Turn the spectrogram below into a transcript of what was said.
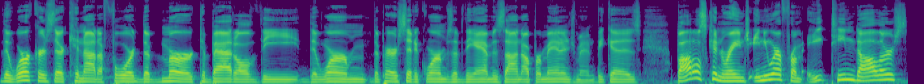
the workers there cannot afford the myrrh to battle the the worm, the parasitic worms of the Amazon upper management, because bottles can range anywhere from eighteen dollars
